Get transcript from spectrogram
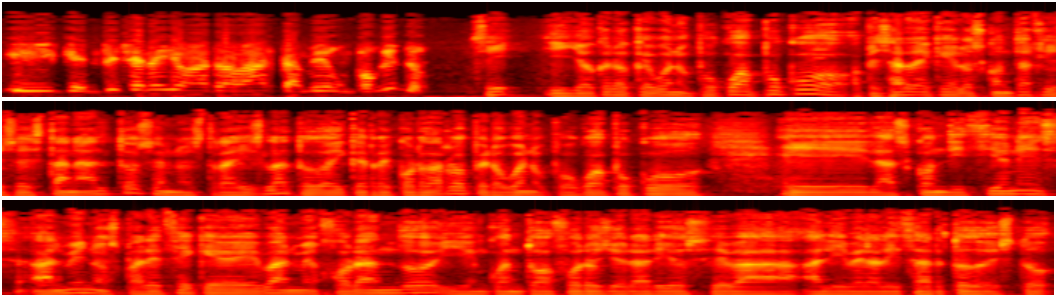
y que empiecen ellos a trabajar también un poquito. Sí, y yo creo que bueno, poco a poco, a pesar de que los contagios están altos en nuestra isla, todo hay que recordarlo, pero bueno, poco a poco eh, las condiciones al menos parece que van mejorando y en cuanto a foros y horarios se va a liberalizar todo esto.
